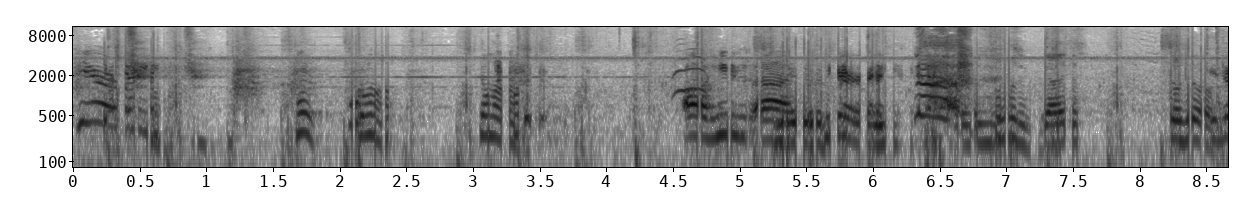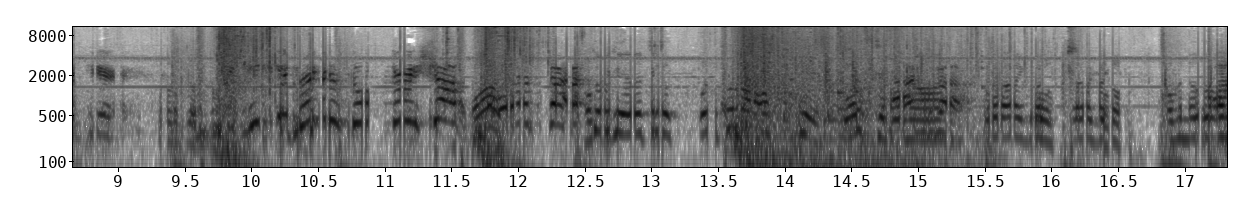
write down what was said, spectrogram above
Here come on. Come on. Oh, he's uh here already. Music, guys. Go, go. He's up here. Go, go. He can break his door three shots. What? What's that? Okay, let's go. What's going on? Okay, what's going on? Where I go? Where I go? The door. Oh,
